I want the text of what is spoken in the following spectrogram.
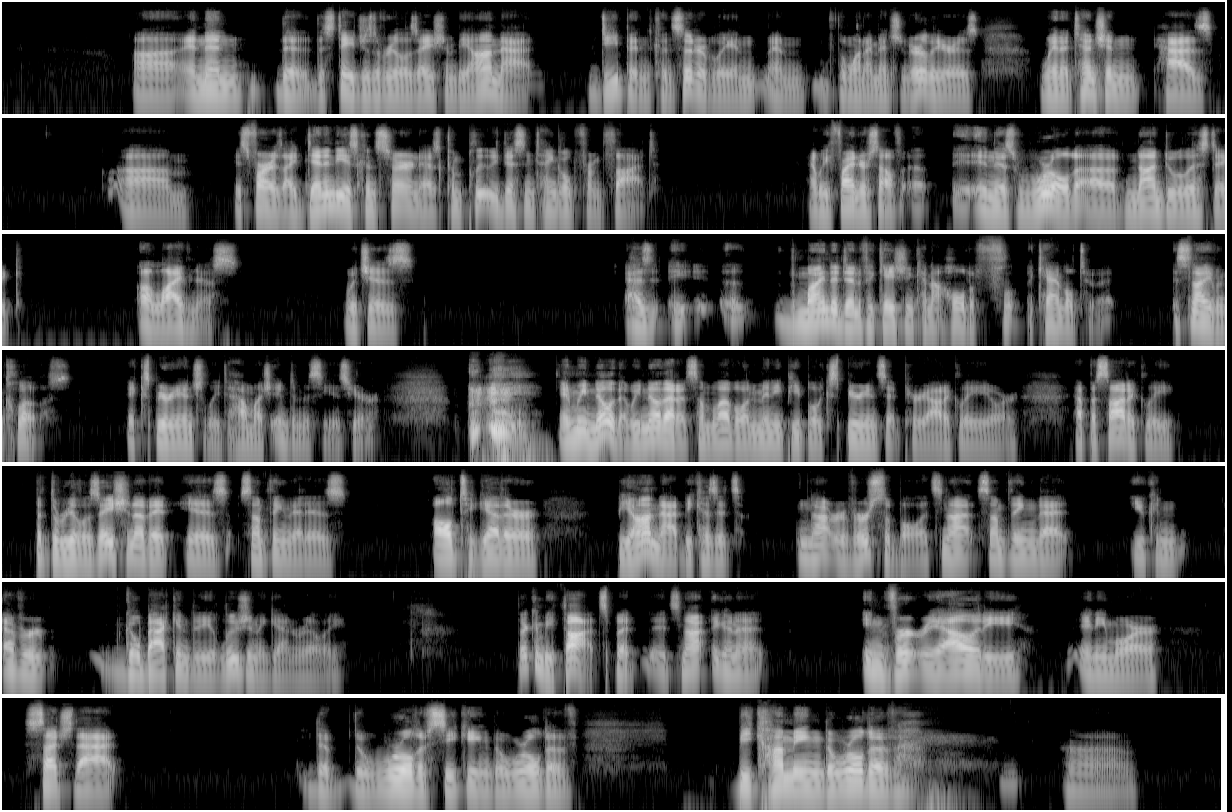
Uh, and then the the stages of realization beyond that deepen considerably. And and the one I mentioned earlier is when attention has, um, as far as identity is concerned, has completely disentangled from thought, and we find ourselves uh, in this world of non-dualistic aliveness which is has the mind identification cannot hold a, fl- a candle to it. It's not even close experientially to how much intimacy is here. and we know that. We know that at some level, and many people experience it periodically or episodically. But the realization of it is something that is altogether beyond that because it's not reversible. It's not something that you can ever go back into the illusion again, really. There can be thoughts, but it's not going to invert reality anymore such that the the world of seeking, the world of becoming, the world of uh,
